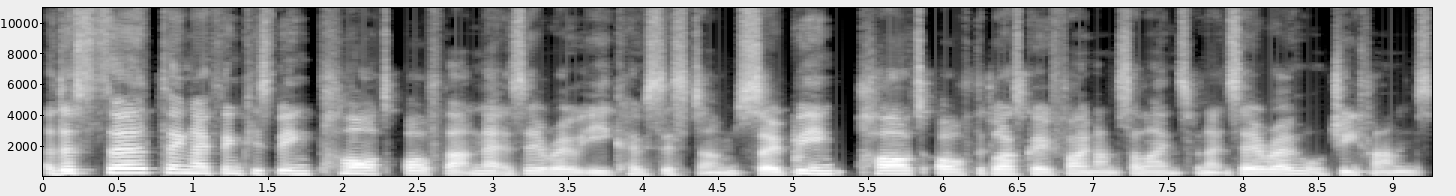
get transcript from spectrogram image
Uh, the third thing I think is being part of that net zero ecosystem. So, being part of the Glasgow Finance Alliance for Net Zero or GFANZ,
